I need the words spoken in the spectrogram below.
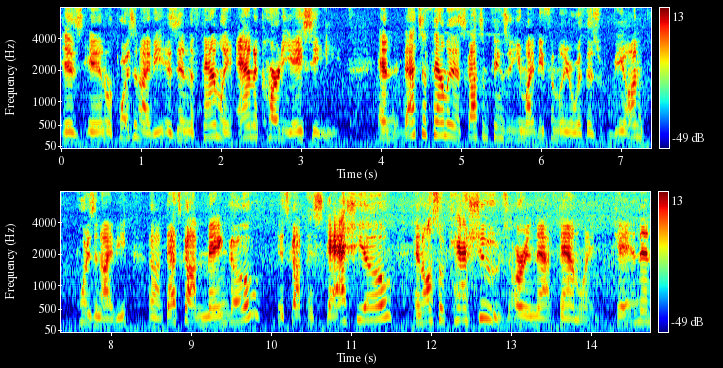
is in, or poison ivy, is in the family Anacardiaceae. And that's a family that's got some things that you might be familiar with as beyond poison ivy. Uh, that's got mango, it's got pistachio, and also cashews are in that family. Okay, and then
